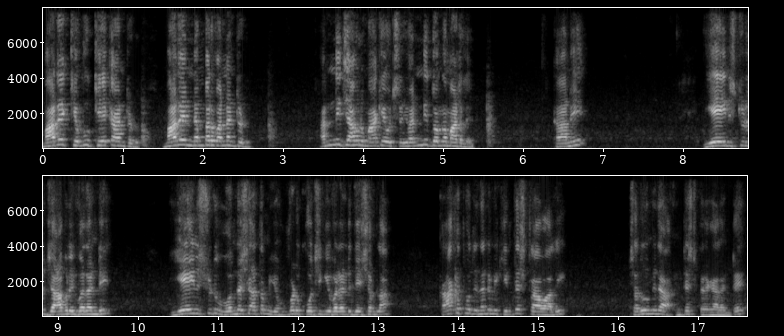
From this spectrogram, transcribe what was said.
మాదే కెవ్వు కేక అంటాడు. మాదే నెంబర్ వన్ అంటాడు. అన్ని జాబులు మాకే వచ్చినాయి. ఇవన్నీ దొంగ మాటలే. కానీ ఏ ఇన్స్టిట్యూట్ జాబులు ఇవ్వదండి? ఏ ఇన్స్టిట్యూట్ వంద శాతం ఎవ్వడు కోచింగ్ ఇవ్వడండి దేశంలో? కాకపోతే ఏంటంటే మీకు ఇంట్రెస్ట్ రావాలి. చదువు మీద ఇంట్రెస్ట్ పెరగాలంటే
